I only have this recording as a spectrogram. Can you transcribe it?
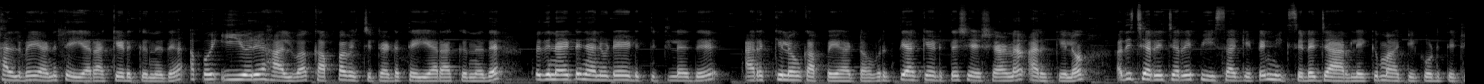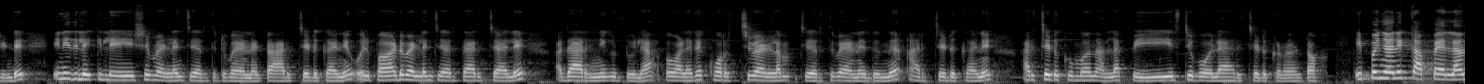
ഹൽവയാണ് തയ്യാറാക്കി എടുക്കുന്നത് അപ്പോൾ ഈ ഒരു ഹൽവ കപ്പ വെച്ചിട്ടാണ് തയ്യാറാക്കുന്നത്. അപ്പോൾ ഇതിനായിട്ട് ഞാനിവിടെ എടുത്തിട്ടുള്ളത് അര കിലോ കപ്പയാട്ടോ. വൃത്തിയാക്കി എടുത്ത ശേഷമാണ് അര കിലോ. അത് ചെറിയ ചെറിയ പീസാക്കിയിട്ട് മിക്സിയുടെ ജാറിലേക്ക് മാറ്റി കൊടുത്തിട്ടുണ്ട്. ഇനി ഇതിലേക്ക് ലേശം വെള്ളം ചേർത്തിട്ട് വേണം കേട്ടോ അരച്ചെടുക്കാൻ. ഒരുപാട് വെള്ളം ചേർത്ത് അരച്ചാൽ അത് അറിഞ്ഞ് കിട്ടില്ല അപ്പോൾ വളരെ കുറച്ച് വെള്ളം ചേർത്ത് വേണം ഇതൊന്ന് അരച്ചെടുക്കാൻ. അരച്ചെടുക്കുമ്പോൾ നല്ല പേസ്റ്റ് പോലെ അരച്ചെടുക്കണം കേട്ടോ ഇപ്പം ഞാൻ കപ്പയെല്ലാം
